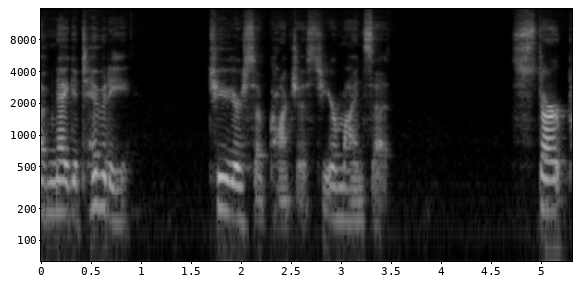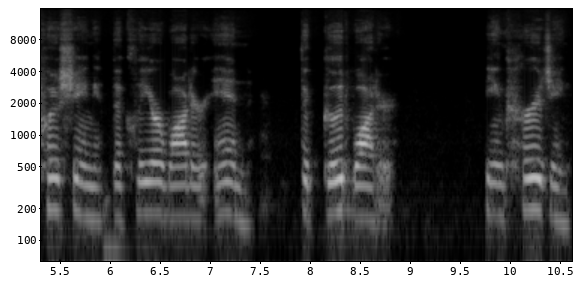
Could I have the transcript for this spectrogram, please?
of negativity to your subconscious, to your mindset. Start pushing the clear water in, the good water, the encouraging,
